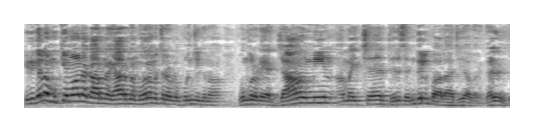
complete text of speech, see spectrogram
இதுக்கெல்லாம் முக்கியமான காரணம் யாருன்னா முதலமைச்சர் அவர்கள் புரிஞ்சுக்கணும். உங்களுடைய ஜாமீன் அமைச்சர் திரு செந்தில் பாலாஜி அவர்கள்.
